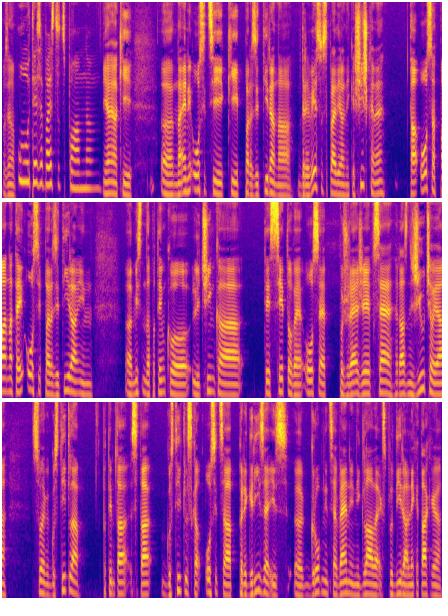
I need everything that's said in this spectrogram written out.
Oziroma, U, te se pa jaz tudi spomnim. ja, ja, ki uh, na eni osici, ki parazitira na drevesu, se pravi, dela neke šiške, ne? ta osa pa na tej osi parazitira in uh, mislim, da potem, ko ličinka te setove ose požre že vse razne živčevja svojega gostitla, potem ta, se ta gostiteljska osica pregrize iz uh, grobnice ven in glava eksplodira ali nekaj takega,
